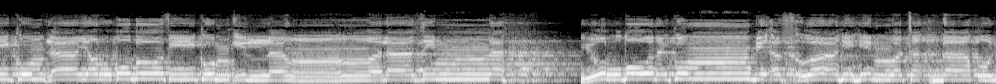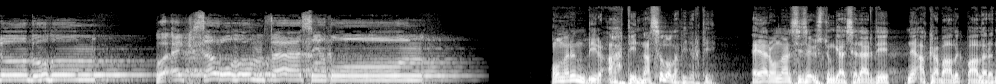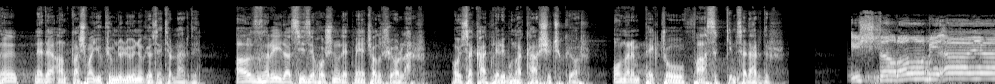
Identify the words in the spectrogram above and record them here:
فاسقون Onların bir ahdi nasıl olabilir ki? Eğer onlar size üstün gelselerdi ne akrabalık bağlarını ne de antlaşma yükümlülüğünü gözetirlerdi. Ağızlarıyla sizi hoşnut etmeye çalışıyorlar. Oysa kalpleri buna karşı çıkıyor. Onların pek çoğu fasık kimselerdir. اشتروا بآيات الله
